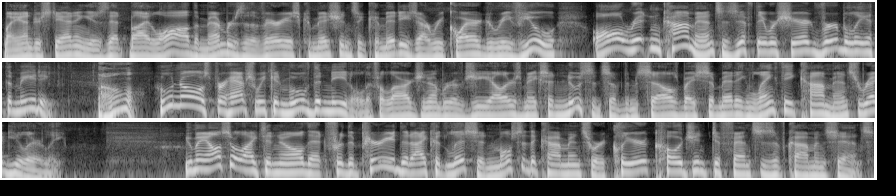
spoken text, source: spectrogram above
My understanding is that by law, the members of the various commissions and committees are required to review all written comments as if they were shared verbally at the meeting. Oh, Who knows, perhaps we can move the needle if a large number of GLers makes a nuisance of themselves by submitting lengthy comments regularly. You may also like to know that for the period that I could listen, most of the comments were clear, cogent defenses of common sense.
